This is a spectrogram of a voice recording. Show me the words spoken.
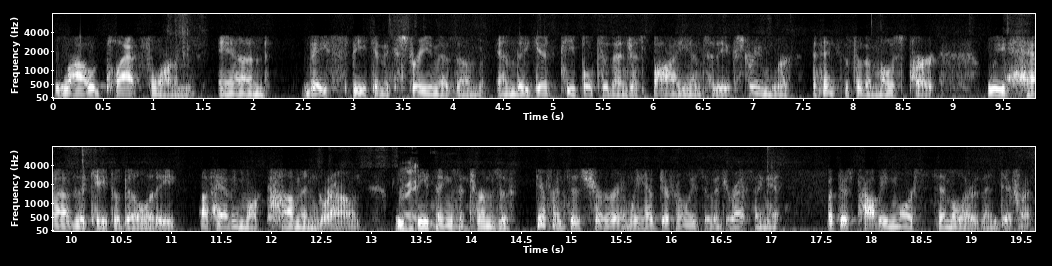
loud platforms and they speak in extremism and they get people to then just buy into the extreme where I think that for the most part we have the capability of having more common ground. We Right. see things in terms of differences, sure, and we have different ways of addressing it, but there's probably more similar than different.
